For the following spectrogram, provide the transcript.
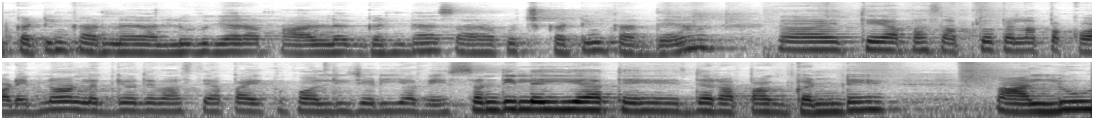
ਕਟਿੰਗ ਕਰਨਾ ਹੈ, ਆਲੂ ਵਗੈਰਾ, ਪਾਲਕ, ਗੰਡਾ, ਸਾਰਾ ਕੁਝ ਕਟਿੰਗ ਕਰਦੇ ਆ ਅਹ ਇੱਥੇ ਆਪਾਂ ਸਭ ਤੋਂ ਪਹਿਲਾਂ ਪਕੌੜੇ ਬਣਾਉਣ ਲੱਗੇ ਉਹਦੇ ਵਾਸਤੇ ਆਪਾਂ ਇੱਕ ਕੌਲੀ ਜਿਹੜੀ ਆ ਵੇਸਣ ਦੀ ਲਈ ਆ ਤੇ ਇੱਧਰ ਆਪਾਂ ਗੰਡੇ, ਆਲੂ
